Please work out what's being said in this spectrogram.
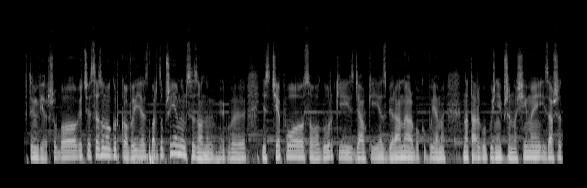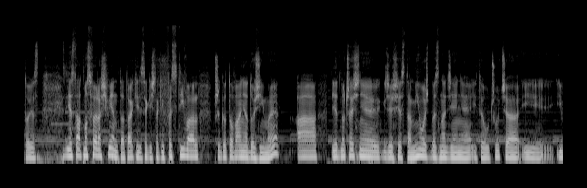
w tym wierszu, bo wiecie, sezon ogórkowy jest bardzo przyjemnym sezonem. Jakby jest ciepło, są ogórki, z działki je zbieramy albo kupujemy na targu, później przynosimy i zawsze to jest, jest atmosfera święta, tak? Jest jakiś taki festiwal przygotowania do zimy, a jednocześnie gdzieś jest ta miłość beznadziejnie i te uczucia i, i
